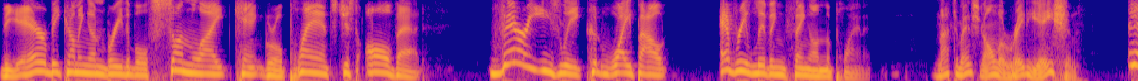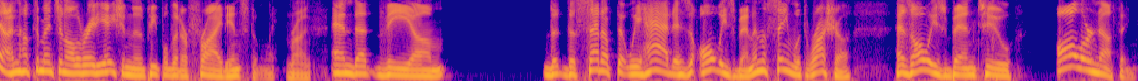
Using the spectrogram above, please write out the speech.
The air becoming unbreathable, sunlight can't grow plants, just all that. Very easily could wipe out every living thing on the planet. Not to mention all the radiation. Yeah, not to mention all the radiation and the people that are fried instantly. Right. And that the um the the setup that we had has always been, and the same with Russia, has always been to all or nothing.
